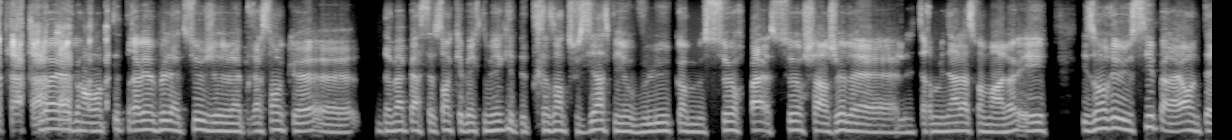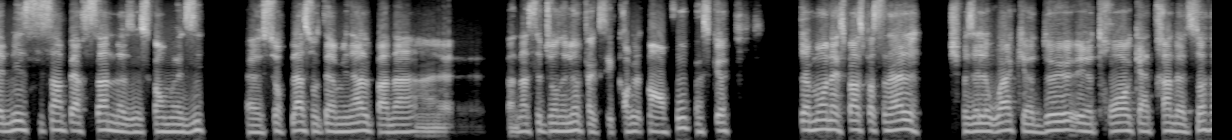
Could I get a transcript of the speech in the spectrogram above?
Oui, ben, on va peut-être travailler un peu là-dessus. J'ai l'impression que de ma perception, Québec numérique était très enthousiaste, mais ils ont voulu comme sur, surcharger le, terminal à ce moment-là et ils ont réussi, par ailleurs, on était 1600 personnes, c'est ce qu'on m'a dit, euh, sur place au terminal pendant, euh, pendant cette journée-là. Fait que c'est complètement fou parce que de mon expérience personnelle, je faisais le WAC il y a deux, trois, quatre ans de ça.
